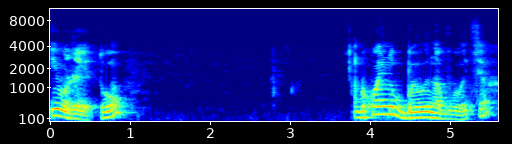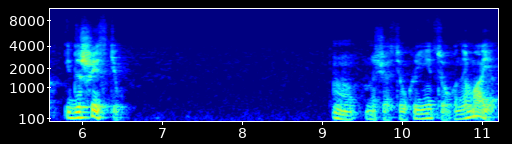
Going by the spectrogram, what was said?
івриту буквально били на вулицях ідишистів. Ну, на щастя, в Україні цього немає.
